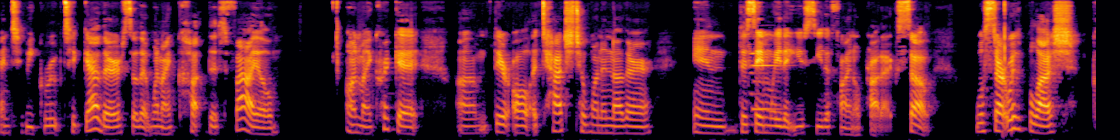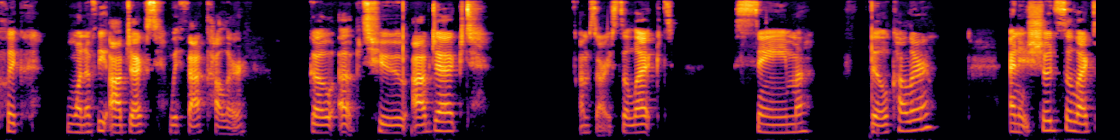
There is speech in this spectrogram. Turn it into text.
and to be grouped together so that when I cut this file on my Cricut, um, they're all attached to one another in the same way that you see the final product. So we'll start with blush, click one of the objects with that color, go up to object, I'm sorry, select same fill color, and it should select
